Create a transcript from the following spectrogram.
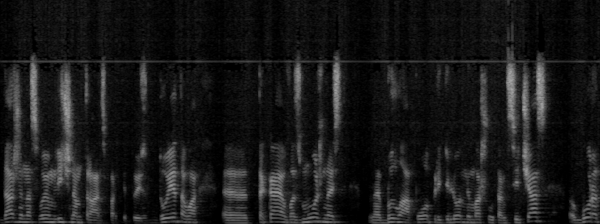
даже на своем личном транспорте. То есть до этого э, такая возможность э, была по определенным маршрутам. Сейчас город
